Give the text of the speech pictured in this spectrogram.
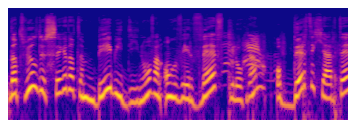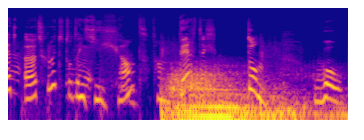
Dat wil dus zeggen dat een babydino van ongeveer 5 kilogram op 30 jaar tijd uitgroeit tot een gigant van 30 ton. Wow,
